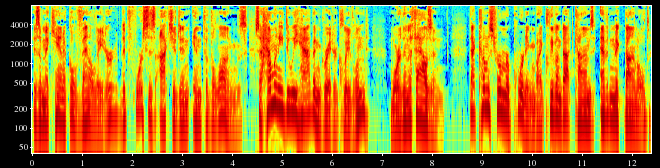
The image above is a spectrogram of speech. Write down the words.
is a mechanical ventilator that forces oxygen into the lungs. So, how many do we have in Greater Cleveland? More than a thousand. That comes from reporting by Cleveland.com's Evan McDonald,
